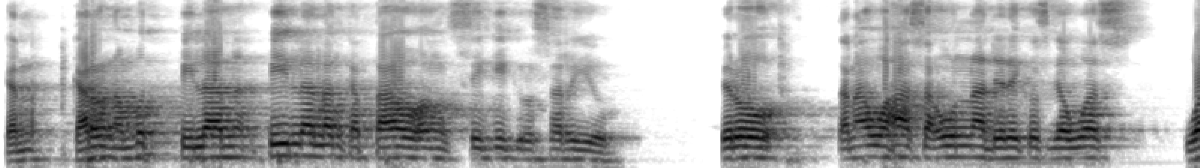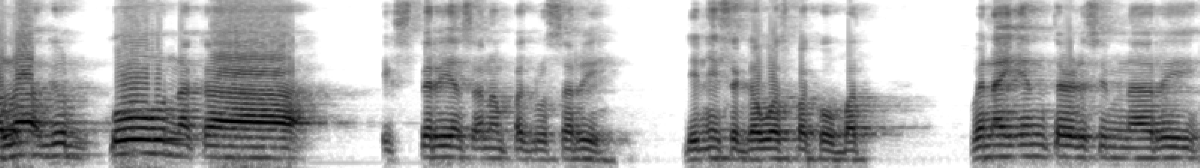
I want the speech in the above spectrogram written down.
kan karon ambot pila pila lang ka tawo ang sige rosaryo pero tanawa sa una dire ko sa gawas. Wala gyud ko naka experience anang pagrosary dinhi sa gawas pa ko but when I entered the seminary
